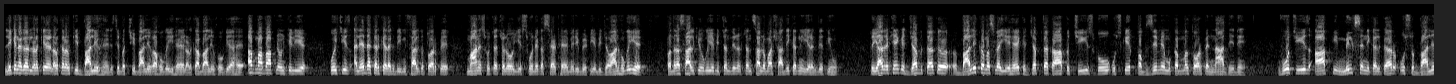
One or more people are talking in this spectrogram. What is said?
لیکن اگر لڑکے، لڑکا لڑکی بالغ ہیں، جیسے بچی بالغہ ہو گئی ہے، لڑکا بالغ ہو گیا ہے، اب ماں باپ نے ان کے لیے کوئی چیز علیحدہ کر کے رکھ دی۔ مثال کے طور پہ ماں نے سوچا، چلو یہ سونے کا سیٹ ہے، میری بیٹی ابھی جوان ہو گئی ہے، پندرہ سال کی ہو گئی ابھی چند دن، چند سالوں بعد شادی کرنی، یہ رکھ دیتی ہوں۔ تو یاد رکھیں کہ جب تک بالغ کا مسئلہ یہ ہے کہ جب تک آپ چیز کو اس کے قبضے میں مکمل طور پہ نہ دے دیں، وہ چیز آپ کی ملک سے نکل کر اس بالغ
